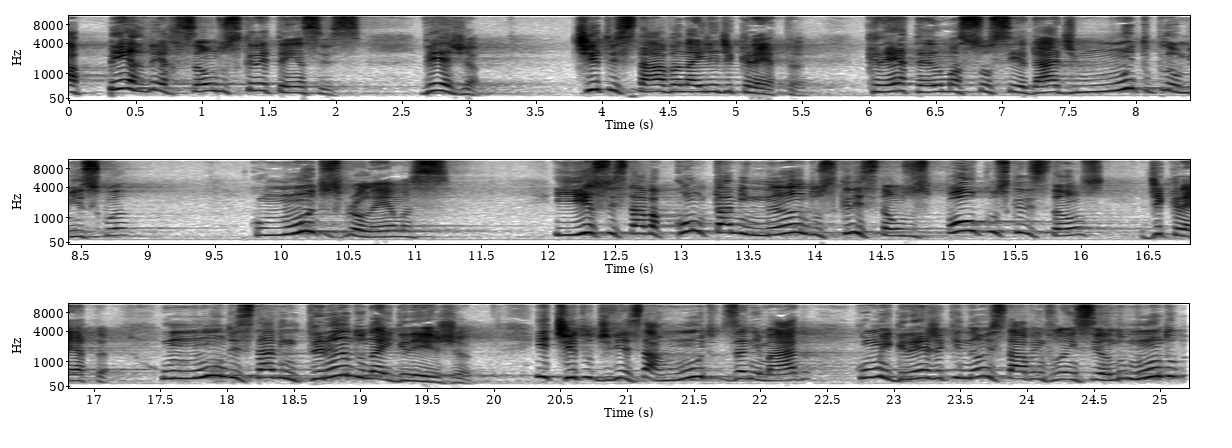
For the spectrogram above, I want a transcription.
a perversão dos cretenses. Veja, Tito estava na ilha de Creta. Creta era uma sociedade muito promíscua, com muitos problemas, e isso estava contaminando os cristãos, os poucos cristãos de Creta. O mundo estava entrando na igreja, e Tito devia estar muito desanimado com uma igreja que não estava influenciando o mundo,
